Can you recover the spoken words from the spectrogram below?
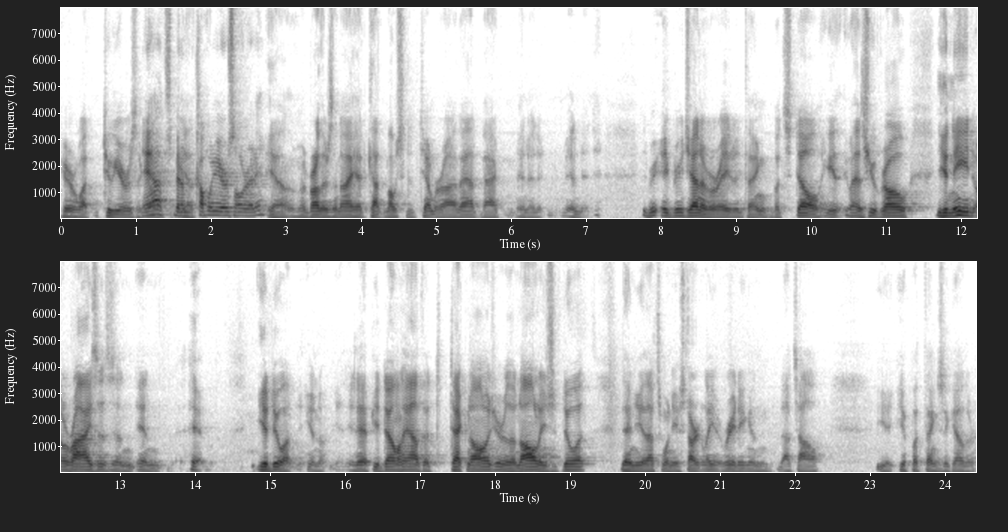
here, what, two years ago? yeah it's been Yeah. a couple years already Yeah, my brothers and I had cut most of the timber out of that back and it, and it it regenerated thing, but still, you- as you grow, you need arises and, and it- you do it, you know. And if you don't have the technology or the knowledge to do it, then you, that's when you start reading and that's how you, you put things together.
